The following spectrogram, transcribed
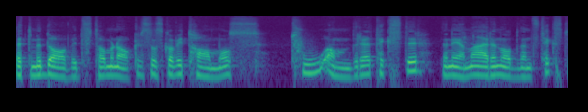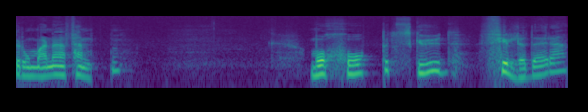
dette med Davids tabernakel, så skal vi ta med oss to andre tekster. Den ene er en adventstekst, Romerne 15. Må håpets Gud fylle dere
